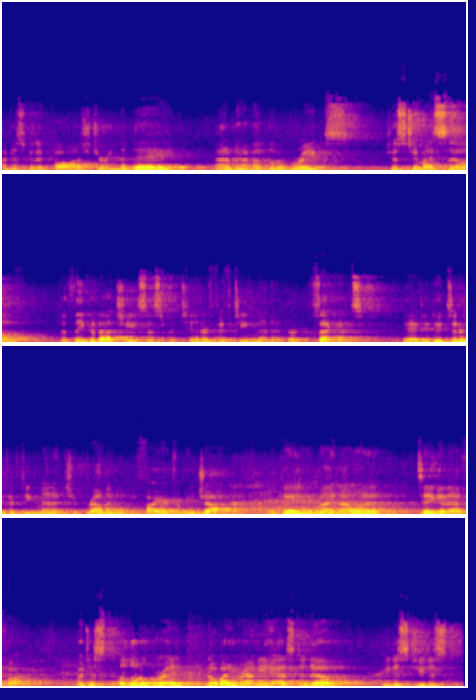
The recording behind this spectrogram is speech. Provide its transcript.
I'm just going to pause during the day and I'm going to have my little breaks just to myself to think about Jesus for 10 or 15 minutes or seconds. Yeah, if you do 10 or 15 minutes, you probably will be fired from your job. Okay, you might not want to take it that far. But just a little break. Nobody around you has to know. You just you just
